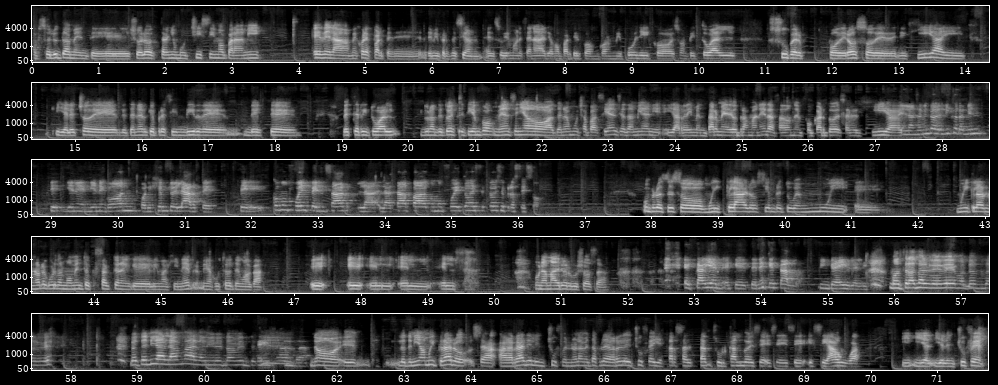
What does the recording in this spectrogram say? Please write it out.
Absolutamente. Yo lo extraño muchísimo. Para mí es de las mejores partes de, mi profesión. El subirme a un escenario, compartir con, mi público. Es un ritual súper poderoso de, energía y, el hecho de, tener que prescindir de, este, de este ritual durante todo este tiempo me ha enseñado a tener mucha paciencia también y, a reinventarme de otras maneras, a dónde enfocar toda esa energía. El lanzamiento del disco también viene, viene con, por ejemplo, el arte. ¿Cómo fue el pensar la, la tapa? ¿Cómo fue todo ese, todo ese proceso? un proceso muy claro, siempre tuve muy, eh, muy claro, no recuerdo el momento exacto en el que lo imaginé, pero mira, justo lo tengo acá. Eh, eh, el, una madre orgullosa. Está bien, es que tenés que estarlo. Increíble Mostrando al bebé, mostrando al bebé. lo tenía en la mano directamente. No, eh, lo tenía muy claro, o sea, agarrar el enchufe, no la metáfora de agarrar el enchufe y estar saltando, surcando ese, ese, ese, ese agua y, el, y el enchufe,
